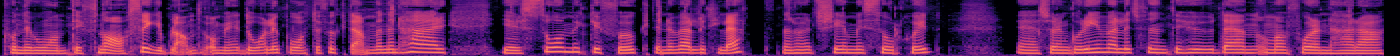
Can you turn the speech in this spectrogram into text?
på nivån till fnasig ibland om jag är dålig på att återfukta. Men den här ger så mycket fukt. Den är väldigt lätt. Den har ett kemiskt solskydd. Eh, så den går in väldigt fint i huden och man får den här eh,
